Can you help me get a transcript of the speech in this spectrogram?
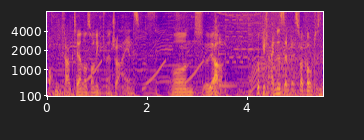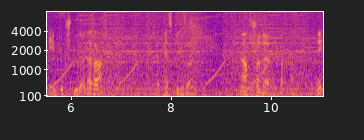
auch mit Charakteren aus Sonic Adventure 1. Und äh, ja, wirklich eines der bestverkauftesten Gamecube-Spiele in der Tat. Ich hätte mehr speeden sollen. Ach du schon, der hat mich Spaß gemacht. Nee?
